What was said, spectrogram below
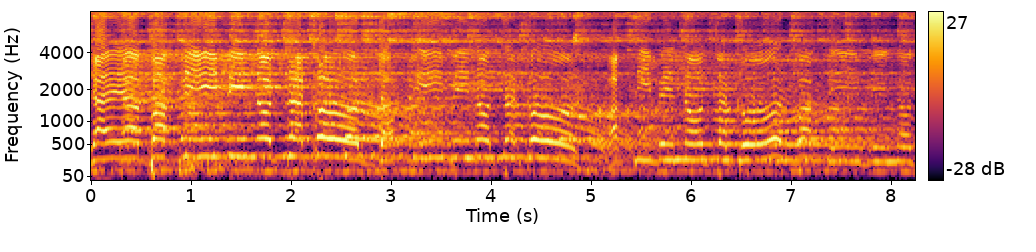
জয় ভক্তি বিনোদ ঠাকুর ভক্তি বিনোদ ঠাকুর ভক্তি বিনোদ ঠাকুর ভক্তি বিনোদ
